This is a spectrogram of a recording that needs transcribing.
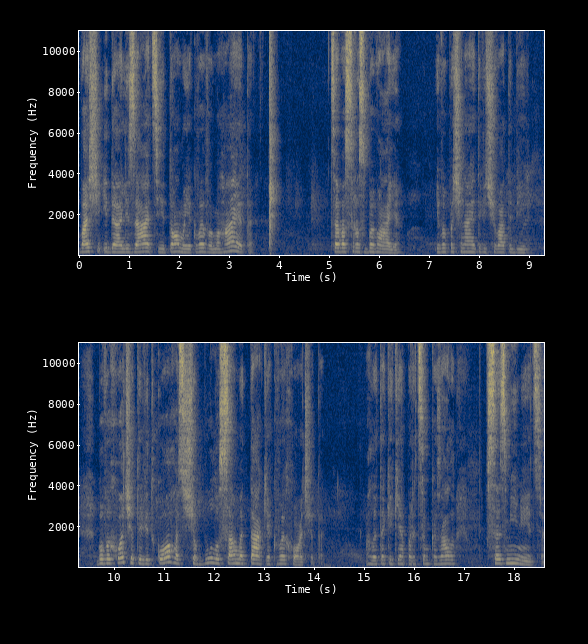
вашій ідеалізації, тому, як ви вимагаєте, це вас розбиває, і ви починаєте відчувати біль. Бо ви хочете від когось, щоб було саме так, як ви хочете. Але так як я перед цим казала, все змінюється.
